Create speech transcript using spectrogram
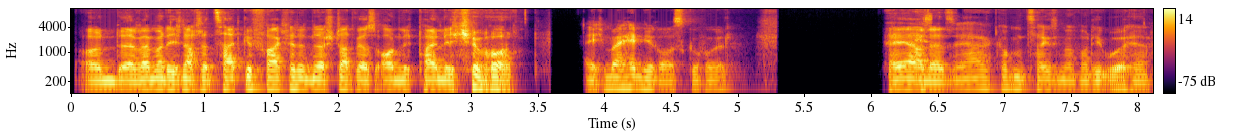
Und äh, wenn man dich nach der Zeit gefragt hätte in der Stadt, wäre es ordentlich peinlich geworden. Ich mein Handy rausgeholt. Ja, ja, das, ja komm, zeigen Sie mir mal die Uhr her.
